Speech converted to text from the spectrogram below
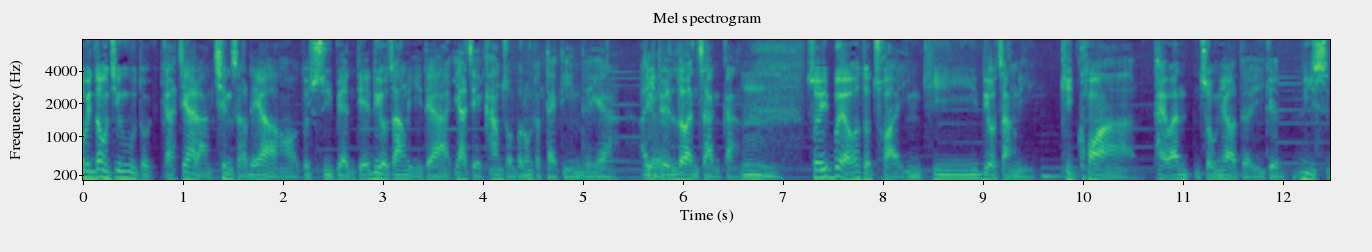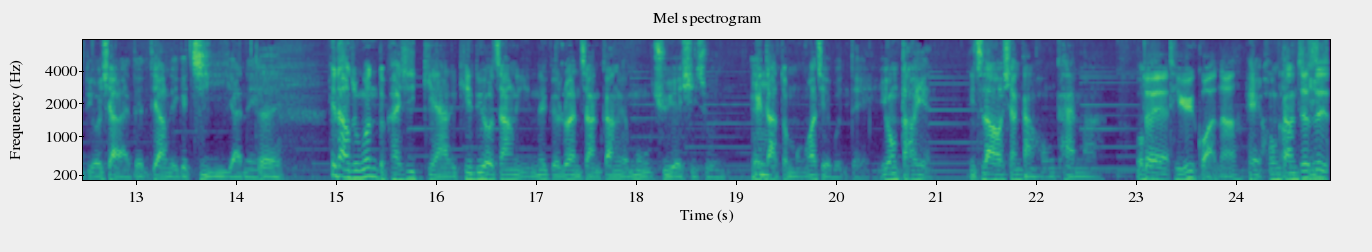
国民党政府都甲家人清扫了吼，都随便叠六张里的啊，亚杰康全部拢个带顶的呀，啊一堆乱葬岗，嗯，所以不要我都带因去六张里去看台湾很重要的一个历史留下来的这样的一个记忆啊，那对。一当中，我都开始行入去六张里那个乱葬岗的墓区的时阵，哎，大都问我一个问题：，用导演，你知道香港红磡吗？对，体育馆啊，嘿，红磡就是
